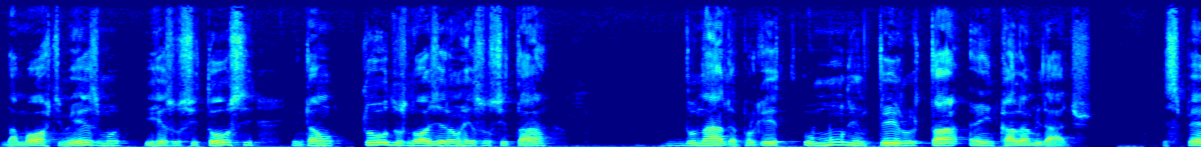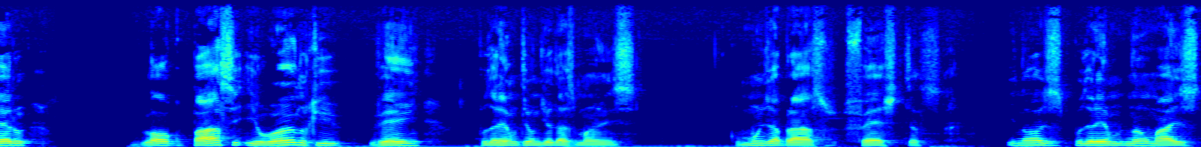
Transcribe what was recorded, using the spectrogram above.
da morte mesmo e ressuscitou-se. Então, todos nós iremos ressuscitar do nada, porque o mundo inteiro está em calamidade. Espero logo passe e o ano que vem poderemos ter um Dia das Mães com muitos abraços, festas e nós poderemos não mais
